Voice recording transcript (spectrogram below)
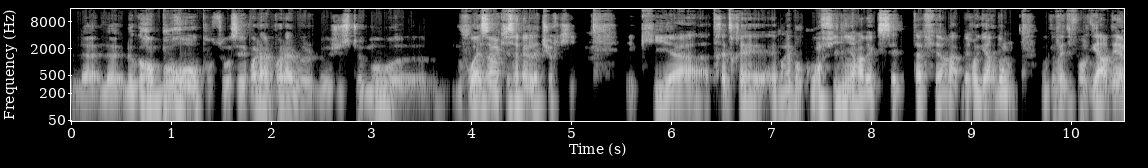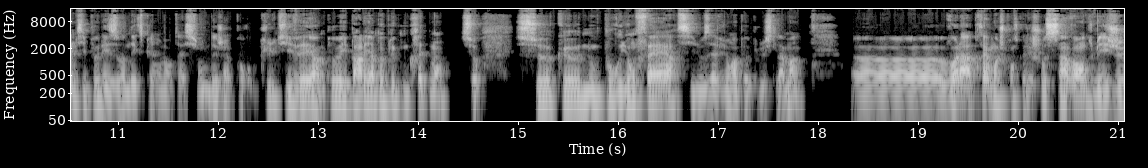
le, grand bourreau pour tout. C'est voilà, voilà le, juste mot euh, voisin qui s'appelle la Turquie et qui a très très aimerait beaucoup en finir avec cette affaire-là. Mais regardons. Donc en fait, il faut regarder un petit peu les zones d'expérimentation déjà pour cultiver un peu et parler un peu plus concrètement sur ce que nous pourrions faire si nous avions un peu plus la main. Euh, voilà. Après, moi, je pense que les choses s'inventent, mais je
